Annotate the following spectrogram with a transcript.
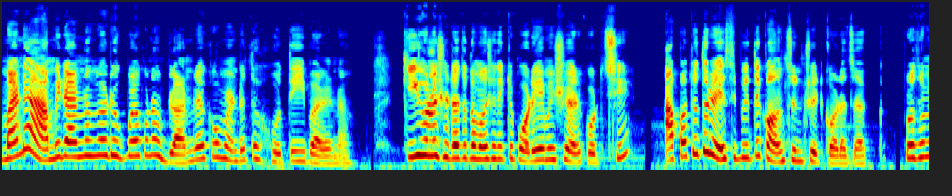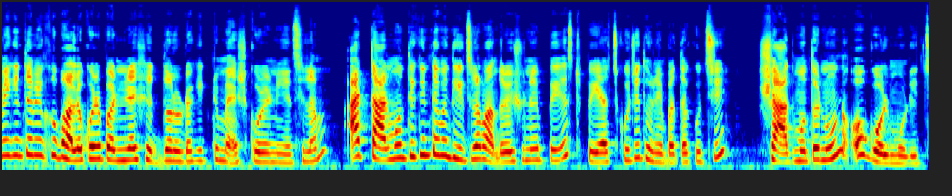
মানে আমি রান্নাঘরে ঢুকবার কোনো ব্লান্ডার কমান্ড তো হতেই পারে না। কি হলো সেটা তো তোমাদের সাথে একটু পরেই আমি শেয়ার করছি। আপাতত রেসিপিতে কনসেন্ট্রেট করা যাক। প্রথমে কিন্তু আমি খুব ভালো করে পনিরের সেদ্ধ আলুটাকে একটু ম্যাশ করে নিয়েছিলাম। আর তার মধ্যে কিন্তু আমি দিয়েছিলাম আদা রসুনের পেস্ট পেঁয়াজ কুচি ধনেপাতা কুচি, স্বাদ মতো নুন ও গোলমরিচ।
